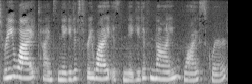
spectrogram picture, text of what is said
3y times negative 3y is negative 9y squared.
